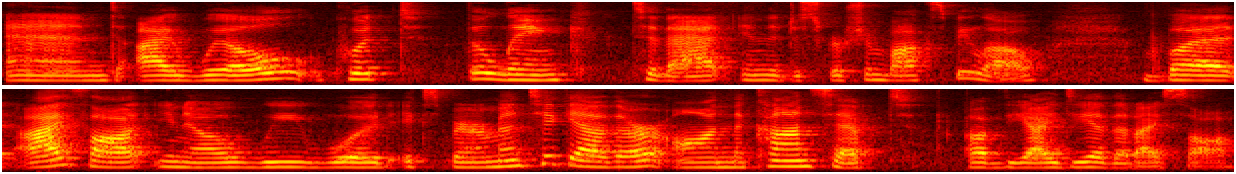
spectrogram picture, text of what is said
and I will put the link to that in the description box below. But I thought, you know, we would experiment together on the concept of the idea that I saw.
